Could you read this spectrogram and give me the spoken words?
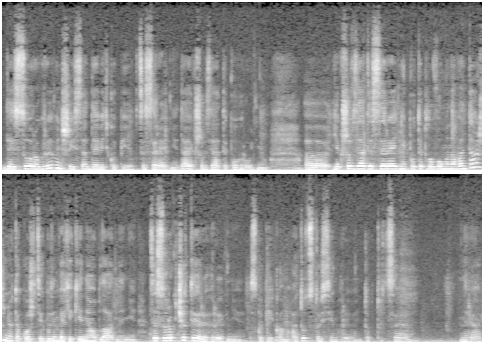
десь 40 гривень 69 копійок. Це середні, да, якщо взяти по грудню. Е, Якщо взяти середні по тепловому навантаженню, також в цих будинках, які не обладнані, це 44 гривні з копійками, а тут 107 гривень. Тобто це нереально.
